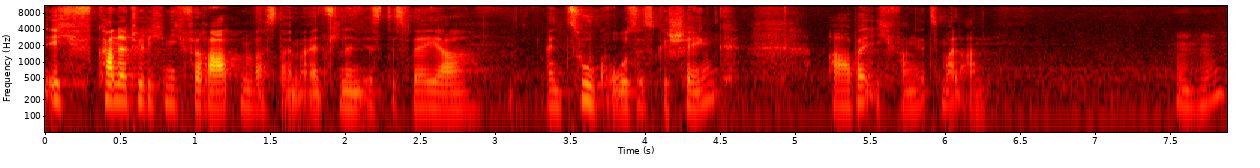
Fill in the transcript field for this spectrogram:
Ich kann natürlich nicht verraten, was da im Einzelnen ist. Das wäre ja ein zu großes Geschenk. Aber ich fange jetzt mal an. Mhm.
